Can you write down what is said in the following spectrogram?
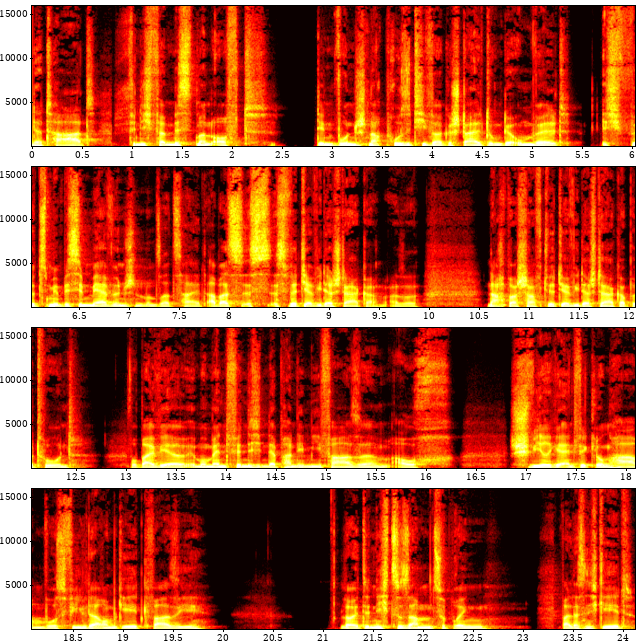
der Tat, finde ich, vermisst man oft den Wunsch nach positiver Gestaltung der Umwelt. Ich würde es mir ein bisschen mehr wünschen in unserer Zeit, aber es, es, es wird ja wieder stärker. Also Nachbarschaft wird ja wieder stärker betont. Wobei wir im Moment, finde ich, in der Pandemiephase auch schwierige Entwicklungen haben, wo es viel darum geht, quasi Leute nicht zusammenzubringen, weil das nicht geht.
